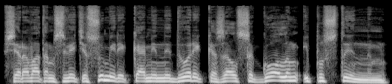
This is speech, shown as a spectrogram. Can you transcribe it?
В сероватом свете сумерек каменный дворик казался голым и пустынным.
